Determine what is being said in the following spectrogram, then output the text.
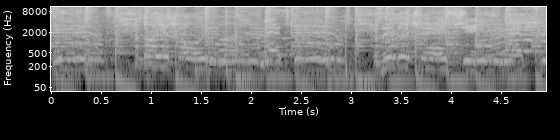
ty, do jetojmë me ty Dhe do qeshim me ty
